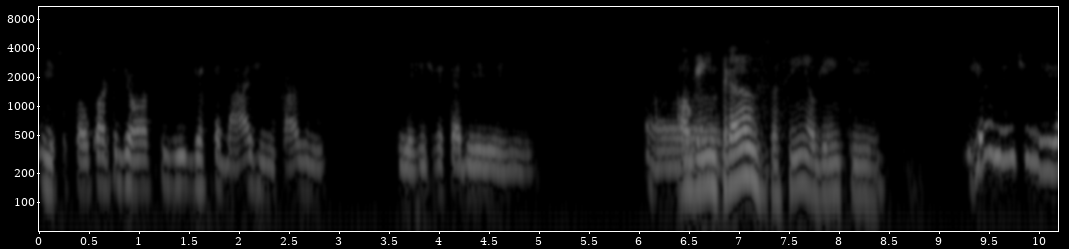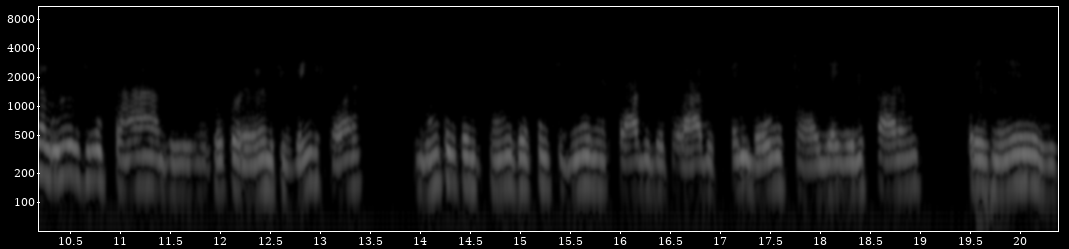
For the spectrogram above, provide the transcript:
Isso, só o quarto de hóspede de hospedagem, no caso, né? Que a gente recebe Alguém em trânsito, assim, alguém que. Geralmente alunos de mestrado, doutorando, que vêm de fora, não têm condições ou conseguiu um mestrado, doutorado sem bolsa, e aí eles param três meses,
